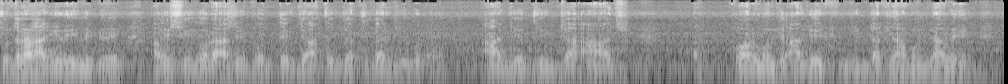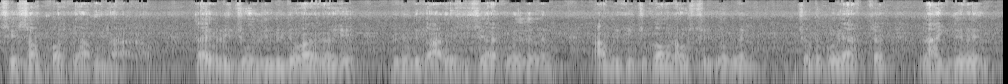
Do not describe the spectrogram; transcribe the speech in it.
সুতরাং আজকের এই ভিডিওয়ে আমি সিংহ রাশির প্রত্যেক জাতক জাতিকার জীবনে আজকের দিনটা, আজ কর্ম আজকের দিনটা কেমন যাবে সে সম্পর্কে আমি জানালাম। তাই বলি, যদি ভিডিও ভালো লাগে ভিডিওটিকে আরও বেশি শেয়ার করে দেবেন। আপনি কিছু কমেন্ট অবশ্যই করবেন। ছোটো করে একটা লাইক দেবেন।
